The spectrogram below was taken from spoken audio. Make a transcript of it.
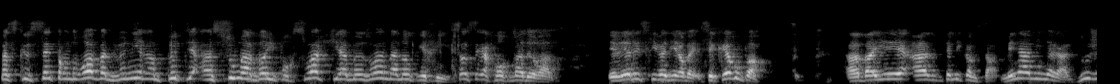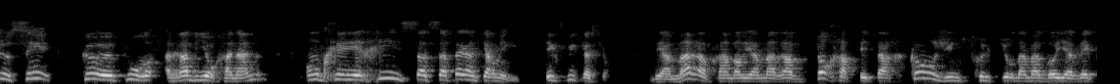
Parce que cet endroit va devenir un petit, un soumaboy pour soi qui a besoin d'un autre Réchi. Ça, c'est la forma de Rav. Et regardez ce qu'il va dire Abaye. C'est clair ou pas? Abaye a dit comme ça. Mena Minara, d'où je sais que pour Rabbi Yochanan, entre les ça s'appelle un carmélite. Explication. Quand j'ai une structure d'un maboy avec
